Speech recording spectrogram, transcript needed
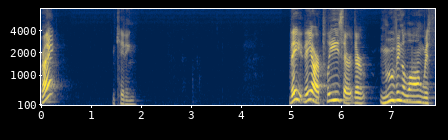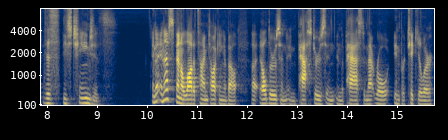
Right? I'm kidding. They, they are pleased, they're, they're moving along with this, these changes. And, and I've spent a lot of time talking about uh, elders and, and pastors in, in the past and that role in particular.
